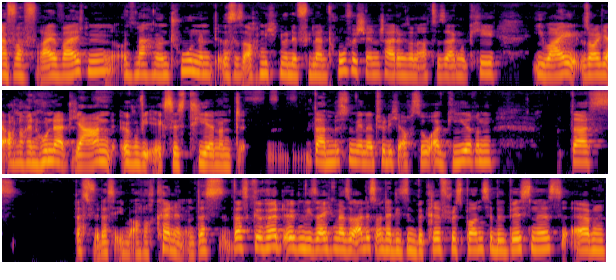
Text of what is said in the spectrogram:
einfach frei walten und machen und tun. Und das ist auch nicht nur eine philanthropische Entscheidung, sondern auch zu sagen, okay, EY soll ja auch noch in 100 Jahren irgendwie existieren. Und da müssen wir natürlich auch so agieren, dass, dass wir das eben auch noch können. Und das, das gehört irgendwie, sage ich mal, so alles unter diesem Begriff Responsible Business, ähm,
